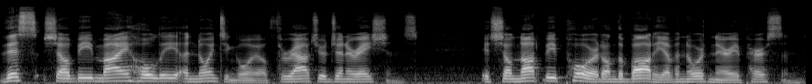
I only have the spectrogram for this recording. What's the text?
This shall be my holy anointing oil throughout your generations. It shall not be poured on the body of an ordinary person,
